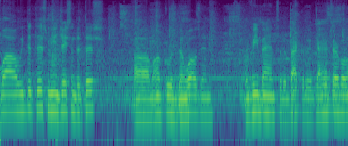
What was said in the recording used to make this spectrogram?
while we did this me and jason did this uh, my uncle's been welding a v-band to the back of the Gaia turbo.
